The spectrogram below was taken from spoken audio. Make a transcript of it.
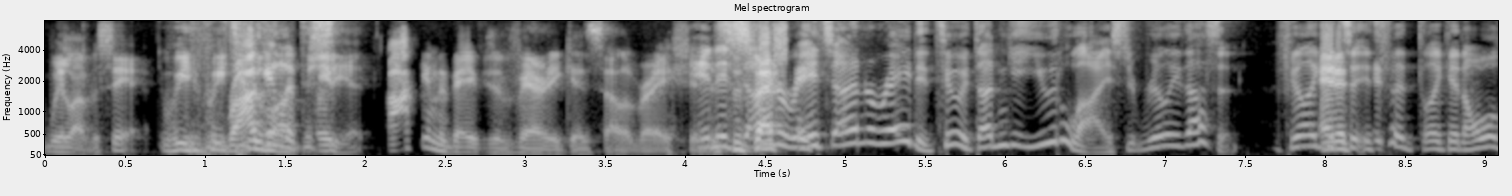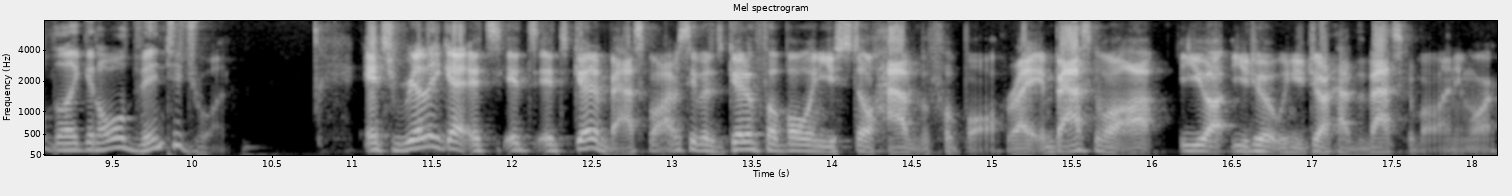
We love to see it. We we do love the to see it. Rocking the baby is a very good celebration. And It's it's especially under, it's underrated too. It doesn't get utilized. It really doesn't. I feel like And it's it's- it's, like an old like an old vintage one. It's really good. It's it's it's good in basketball, obviously, but it's good in football when you still have the football, right? In basketball, uh, you you do it when you don't have the basketball anymore.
